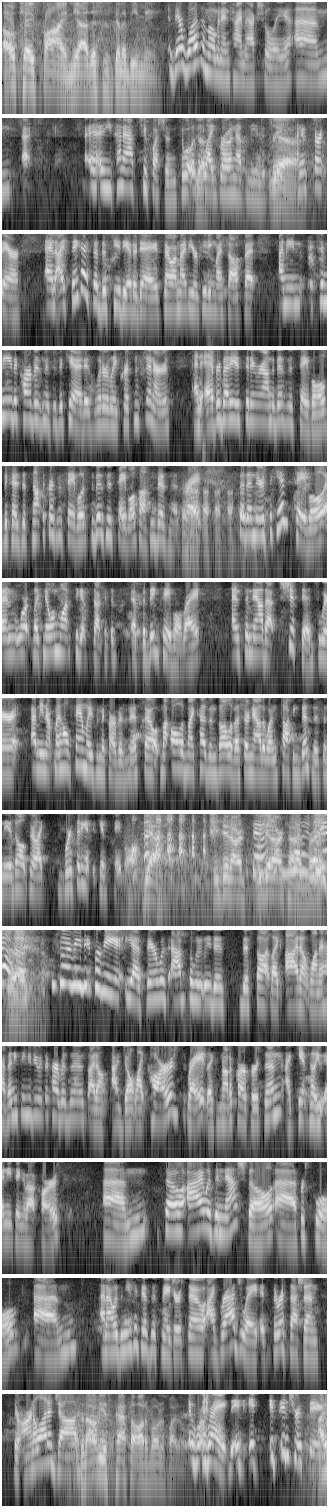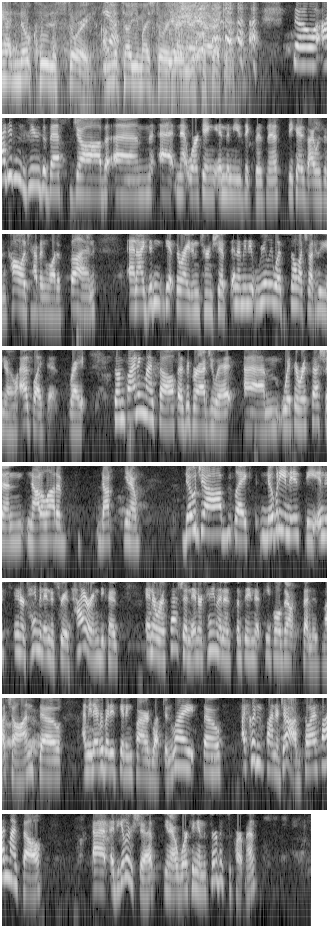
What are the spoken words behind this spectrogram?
Okay, fine. Yeah, this is going to be me. There was a moment in time, actually. Um, and you kind of asked two questions. So, what was Yes. it like growing up in the industry? Yeah. I'm going to start there. And I think I said this to you the other day, so I might be repeating myself. But I mean, to me, the car business as a kid is literally Christmas dinners, and everybody is sitting around the business table because it's not the Christmas table, it's the business table talking business, right? so then there's the kids table, and we're, like no one wants to get stuck at the at the big table, right? And so now that's shifted to where I mean, my whole family's in the car business, so my, all of my cousins, all of us, are now the ones talking business, and the adults are like, we're sitting at the kids' table. Yeah, we did our So- we did our time, right? nice Yeah. So I mean, for me, yes, there was absolutely this this thought like I don't want to have anything to do with the car business. I don't I don't like cars, right? Like I'm not a car person. I can't tell you anything about cars. Um, so I was in Nashville uh, for school, um, and I was a music business major. So I graduate. It's the recession. There aren't a lot of jobs. It's an obvious path to automotive, by the way. Right. It, it, it's interesting. I had no clue this story. I'm Yeah. going to tell you my story here in just a second. So I didn't do the best job um, at networking in the music business because I was in college having a lot of fun. And I didn't get the right internships. And I mean, it really was so much about who you know, as life is, right? So I'm finding myself as a graduate um, with a recession, not a lot of, not, you know, no job. Like nobody in the in- entertainment industry is hiring because in a recession, entertainment is something that people don't spend as much on. So, I mean, everybody's getting fired left and right. So I couldn't find a job. So I find myself at a dealership, you know, working in the service department,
